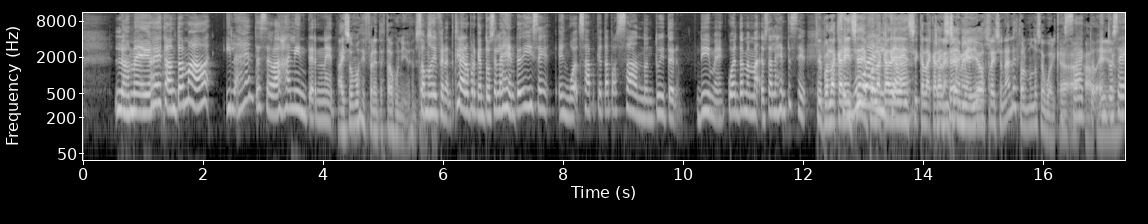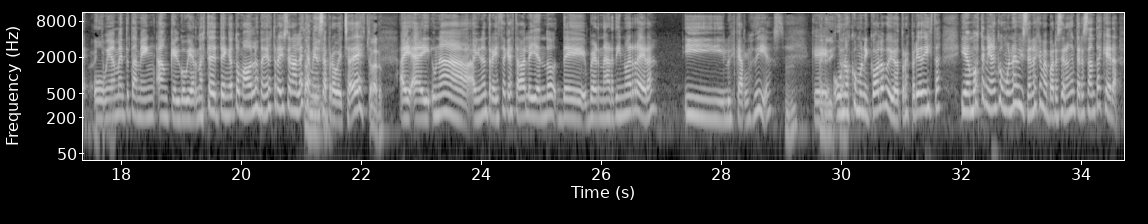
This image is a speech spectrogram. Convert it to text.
Los medios están tomados y la gente se baja al internet. Ahí somos diferentes a Estados Unidos. entonces. Somos diferentes. Claro, porque entonces la gente dice en WhatsApp, ¿qué está pasando? En Twitter, dime, cuéntame más. O sea, la gente se. Sí, por la carencia, de, por la carencia, la carencia Carencia de de medios, medios. tradicionales, todo el mundo se vuelca. a- a Exacto. medios, Entonces, a internet. obviamente también, aunque el gobierno este tenga tomado los medios tradicionales, también, También. se aprovecha de esto. Claro. Hay, hay, una, hay una entrevista que estaba leyendo de Bernardino Herrera y Luis Carlos Díaz, que Periodista. uno es comunicólogo y otro es periodista, y ambos tenían como unas visiones que me parecieron interesantes, que era,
